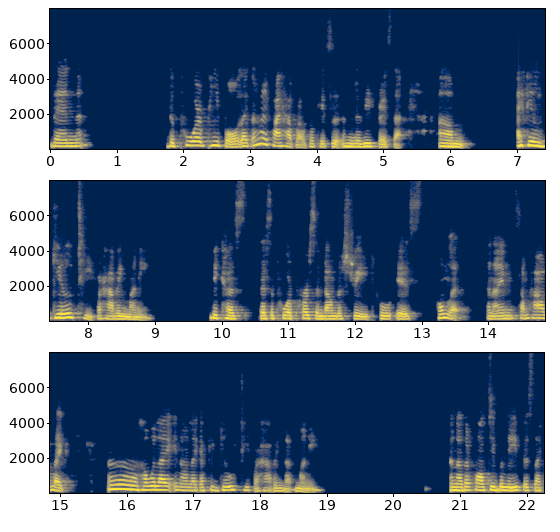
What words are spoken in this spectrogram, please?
then the poor people, like, oh, if I have wealth, okay, so I'm going to rephrase that. Um, I feel guilty for having money because there's a poor person down the street who is homeless. And i'm somehow like oh how will i you know like i feel guilty for having that money. Another faulty belief is like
